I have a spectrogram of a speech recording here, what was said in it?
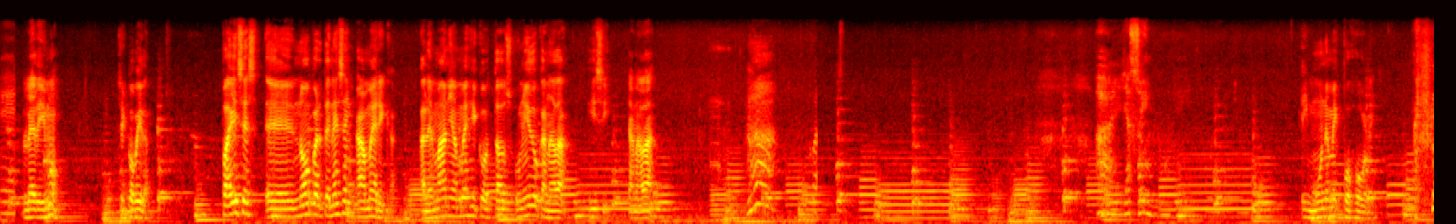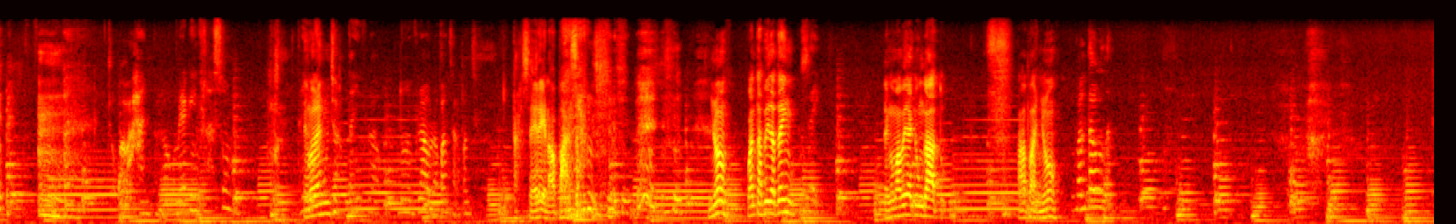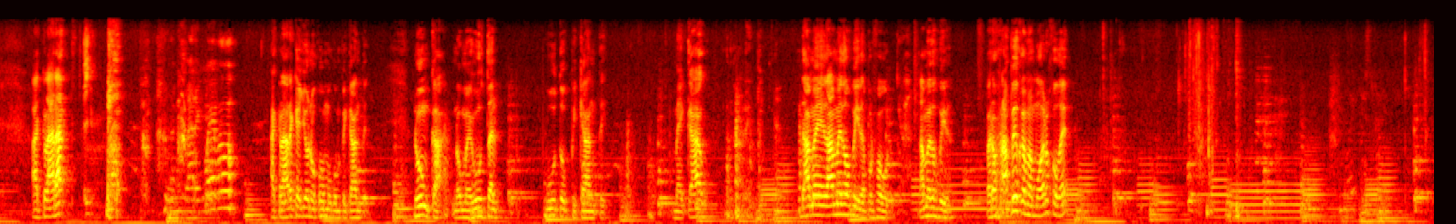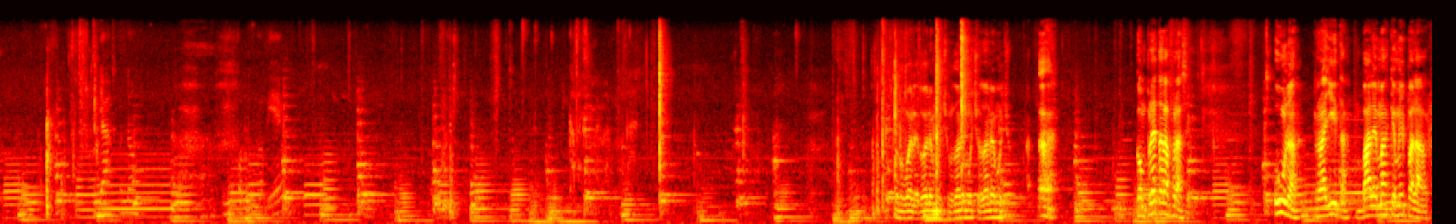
Eh, Le dimos. Cinco vidas. Países eh, no pertenecen a América. Alemania, México, Estados Unidos, Canadá. Y sí, Canadá. Ya soy inmune. Inmune mis cojones. Esto va bajando, loco. Mira qué inflación. ¿Tengo la mucha? Está inflado. No, inflado, la panza, la panza. Hacer la panza. No, ¿cuántas vidas tengo? Seis. Tengo más vida que un gato. Papá, no. Falta una. Aclarar. Una clara de huevo. Aclarar que yo no como con picante. Nunca. No me gusta el puto picante. Me cago. Dame, dame dos vidas, por favor. Dame dos vidas. Pero rápido que me muero, joder. Duele, duele mucho, duele mucho, duele mucho. Ah. Completa la frase. Una rayita vale más que mil palabras.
